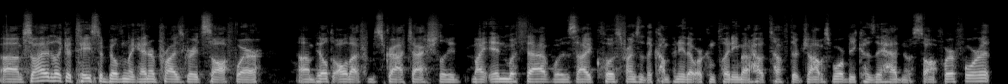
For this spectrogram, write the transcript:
Um, so I had like a taste of building like enterprise grade software. Um, built all that from scratch. Actually, my in with that was I had close friends of the company that were complaining about how tough their jobs were because they had no software for it,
